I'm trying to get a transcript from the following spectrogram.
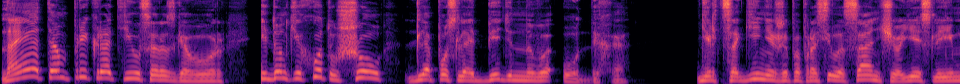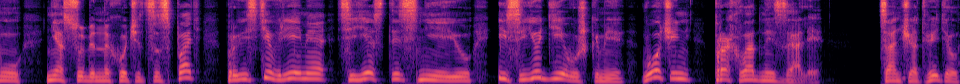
На этом прекратился разговор, и Дон Кихот ушел для послеобеденного отдыха. Герцогиня же попросила Санчо, если ему не особенно хочется спать, провести время сиесты с нею и с ее девушками в очень прохладной зале. Санчо ответил,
